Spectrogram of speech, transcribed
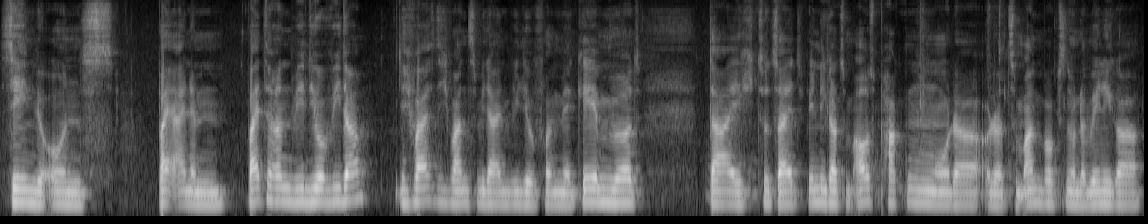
sehen wir uns bei einem weiteren Video wieder. Ich weiß nicht, wann es wieder ein Video von mir geben wird, da ich zurzeit weniger zum Auspacken oder, oder zum Unboxen oder weniger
